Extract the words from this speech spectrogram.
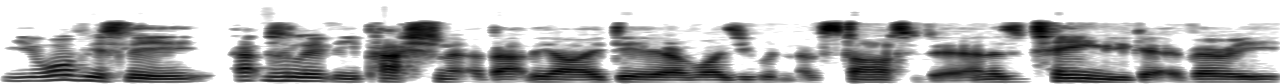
you're obviously absolutely passionate about the idea, otherwise you wouldn't have started it. And as a team, you get very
